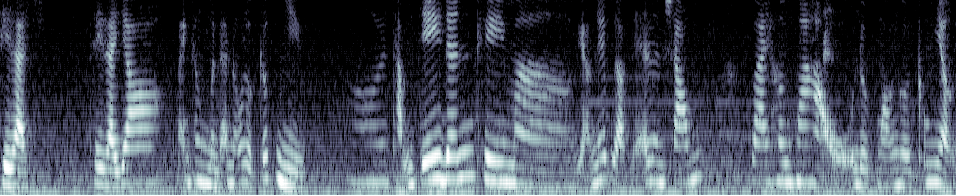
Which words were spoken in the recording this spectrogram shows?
thì là thì là do bản thân mình đã nỗ lực rất nhiều. Ờ, thậm chí đến khi mà gạo nếp gạo tẻ lên sóng vai hơn hoa hậu được mọi người công nhận.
